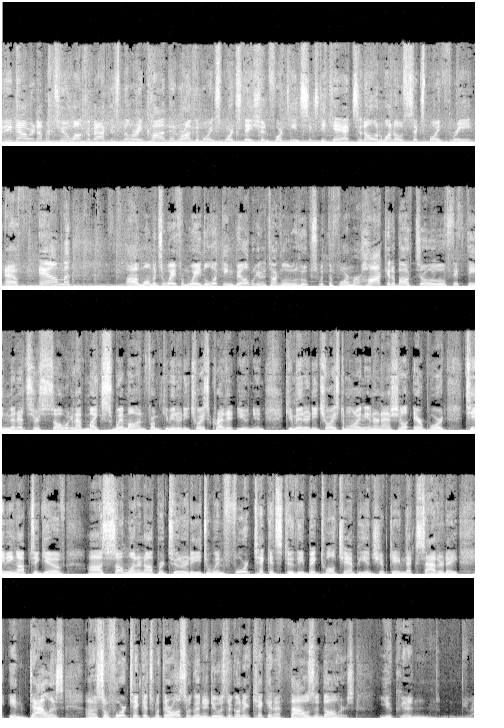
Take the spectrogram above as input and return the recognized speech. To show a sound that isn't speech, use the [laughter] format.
Right, in hour number two. Welcome back. It's Miller and Condon. We're on Des Moines Sports Station 1460 KXNO and 106.3 FM. Uh, moments away from Wade Lookingbill. We're going to talk a little hoops with the former Hawk. In about oh, 15 minutes or so, we're going to have Mike Swim on from Community Choice Credit Union. Community Choice Des Moines International Airport teaming up to give uh, someone an opportunity to win four tickets to the Big 12 championship game next Saturday in Dallas. Uh, so four tickets. What they're also going to do is they're going to kick in a thousand dollars you can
